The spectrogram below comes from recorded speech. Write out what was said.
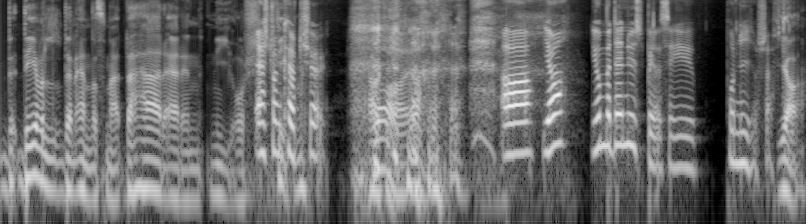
det, det är väl den enda som är, det här är en nyårsfilm. Ashton Kutcher. Ja, ja. Ja, ja, jo men den utspelar sig ju på nyårsafton. Ja,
